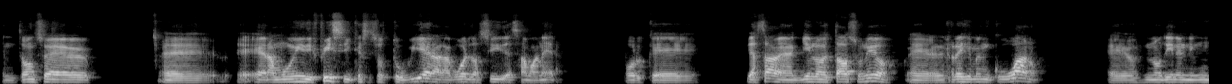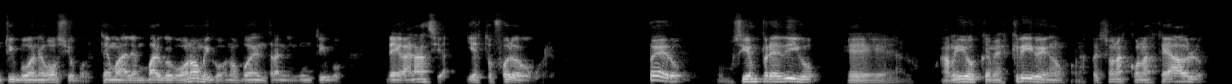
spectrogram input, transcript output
Entonces, eh, era muy difícil que se sostuviera el acuerdo así, de esa manera, porque ya saben, aquí en los Estados Unidos, el régimen cubano, no tienen ningún tipo de negocio por el tema del embargo económico, no puede entrar ningún tipo de ganancia y esto fue lo que ocurrió. Pero, como siempre digo, eh, a amigos que me escriben o las personas con las que hablo,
